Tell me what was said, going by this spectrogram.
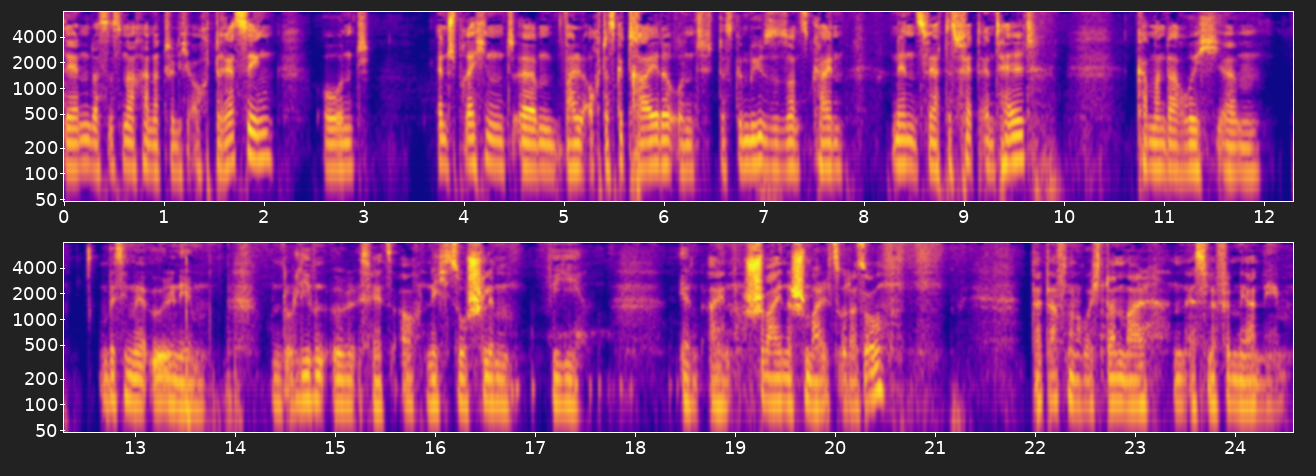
denn das ist nachher natürlich auch Dressing und entsprechend, ähm, weil auch das Getreide und das Gemüse sonst kein nennenswertes Fett enthält, kann man da ruhig ähm, ein bisschen mehr Öl nehmen. Und Olivenöl ist ja jetzt auch nicht so schlimm wie irgendein Schweineschmalz oder so. Da darf man ruhig dann mal einen Esslöffel mehr nehmen.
